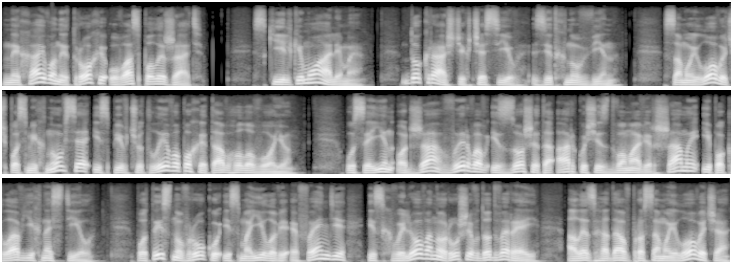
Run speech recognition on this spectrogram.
нехай вони трохи у вас полежать. Скільки муаліме? До кращих часів, зітхнув він. Самойлович посміхнувся і співчутливо похитав головою. Усеїн Оджа вирвав із зошита аркуші з двома віршами і поклав їх на стіл. Потиснув руку Ісмаїлові Ефенді і схвильовано рушив до дверей, але згадав про Самойловича,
